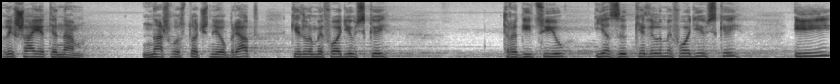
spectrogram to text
лишаєте нам наш восточний обряд Кирило-Мефодіївський, традицію, язик Кирило-Мефодіївський і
